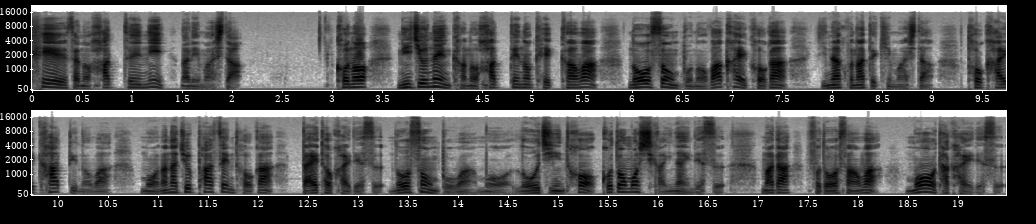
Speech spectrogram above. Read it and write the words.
経済の発展になりました。この20年間の発展の結果は農村部の若い子がいなくなってきました。都会化っていうのはもう70%が大都会です。農村部はもう老人と子供しかいないんです。まだ不動産はもう高いです。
